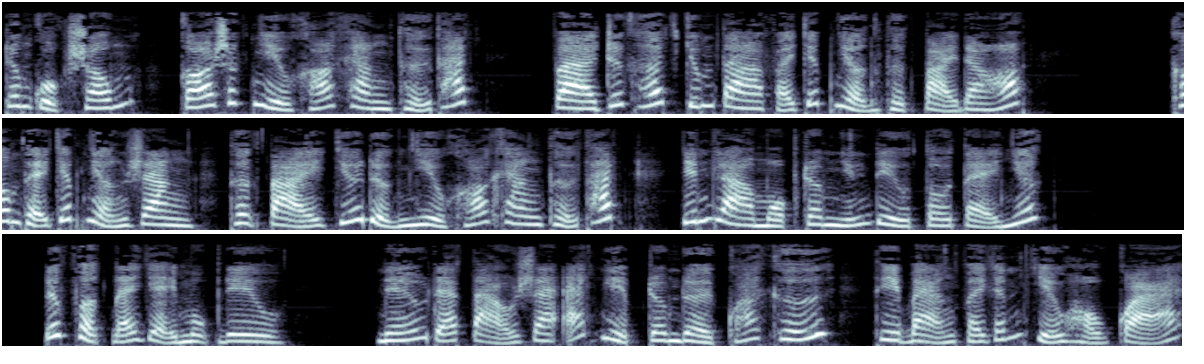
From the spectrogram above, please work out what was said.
Trong cuộc sống, có rất nhiều khó khăn thử thách, và trước hết chúng ta phải chấp nhận thực tại đó. Không thể chấp nhận rằng thực tại chứa đựng nhiều khó khăn thử thách chính là một trong những điều tồi tệ nhất. Đức Phật đã dạy một điều, nếu đã tạo ra ác nghiệp trong đời quá khứ thì bạn phải gánh chịu hậu quả.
